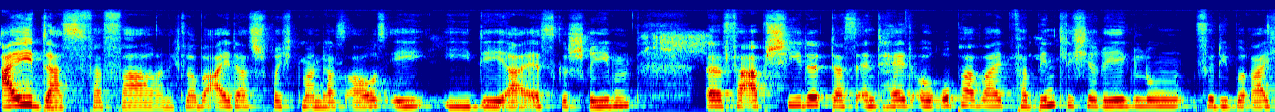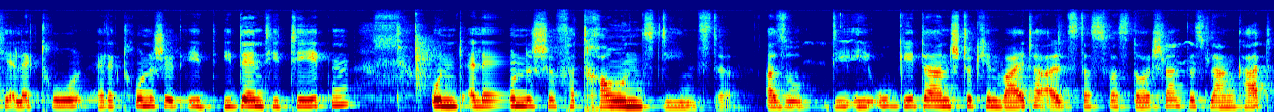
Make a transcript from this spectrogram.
EIDAS-Verfahren, ich glaube, EIDAS spricht man das aus, E-I-D-A-S geschrieben, äh, verabschiedet. Das enthält europaweit verbindliche Regelungen für die Bereiche Elektro elektronische Identitäten und elektronische Vertrauensdienste. Also die EU geht da ein Stückchen weiter als das, was Deutschland bislang hat.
